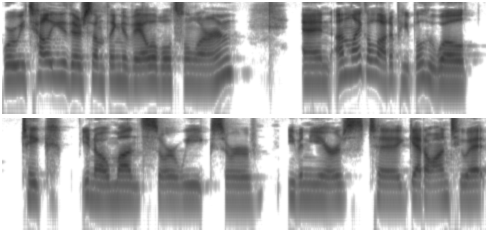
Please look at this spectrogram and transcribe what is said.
where we tell you there's something available to learn. And unlike a lot of people who will take, you know, months or weeks or even years to get onto it,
